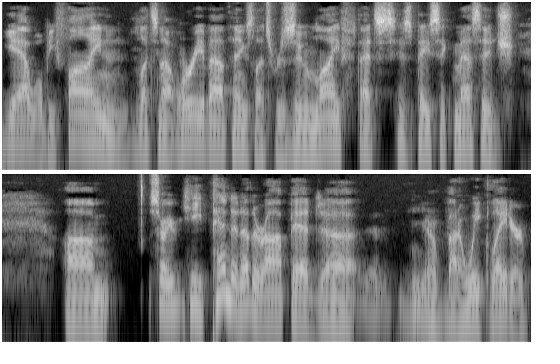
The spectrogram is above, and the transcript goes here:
yeah, we'll be fine and let's not worry about things, let's resume life. That's his basic message. Um, so he penned another op-ed, uh, you know, about a week later,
